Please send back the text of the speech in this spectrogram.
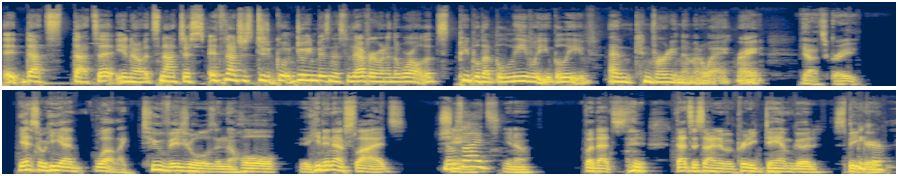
It, that's that's it. You know, it's not just it's not just do, go, doing business with everyone in the world. It's people that believe what you believe and converting them in a way, right? Yeah, it's great. Yeah, so he had well, like two visuals in the whole. He didn't have slides. No slides. you know. But that's that's a sign of a pretty damn good speaker. Speaker.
